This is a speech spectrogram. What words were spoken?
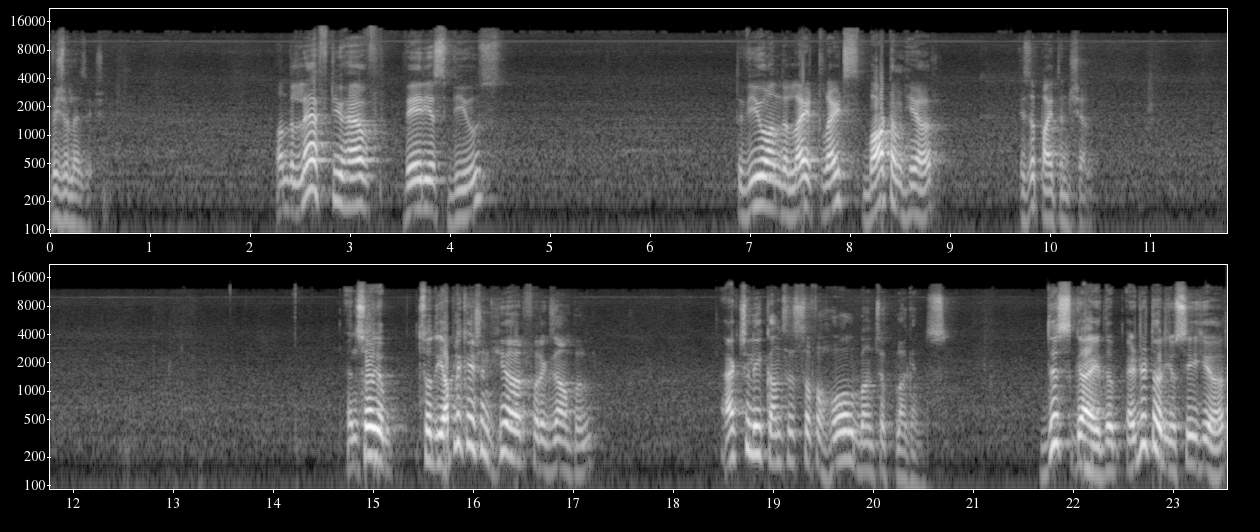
visualization. On the left, you have various views. The view on the right, right's bottom here is a Python shell. And so, you, so the application here, for example, actually consists of a whole bunch of plugins. This guy, the editor you see here,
